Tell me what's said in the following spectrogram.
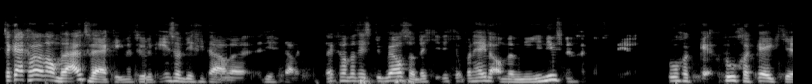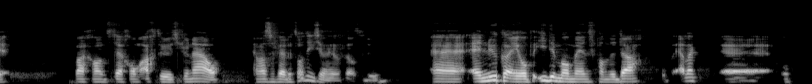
Ze krijgen wel een andere uitwerking natuurlijk in zo'n digitale, digitale context. Want het is natuurlijk wel zo dat je, dat je op een hele andere manier je nieuws bent gaan consumeren. Vroeger, vroeger keek je, gewoon zeggen om acht uur het journaal, en was er verder toch niet zo heel veel te doen. Uh, en nu kan je op ieder moment van de dag, op elk, uh, op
